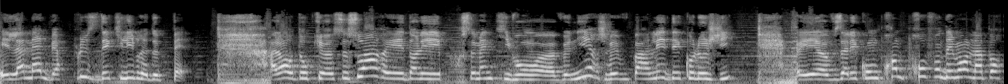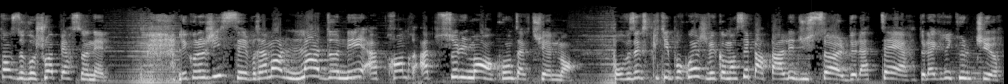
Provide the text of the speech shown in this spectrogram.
et l'amènes vers plus d'équilibre et de paix. Alors donc euh, ce soir et dans les semaines qui vont euh, venir, je vais vous parler d'écologie et euh, vous allez comprendre profondément l'importance de vos choix personnels. L'écologie, c'est vraiment la donnée à prendre absolument en compte actuellement. Pour vous expliquer pourquoi, je vais commencer par parler du sol, de la terre, de l'agriculture.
